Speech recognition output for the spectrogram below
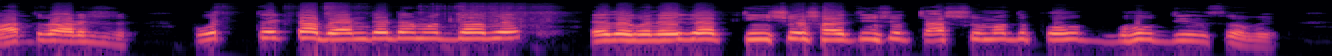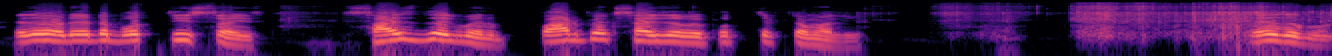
মাত্র আড়াইশো টাকা। প্রত্যেকটা ব্র্যান্ডেডের মধ্যে হবে। এই দেখুন এইগুলো তিনশো, সাড়ে তিনশো, চারশোর মধ্যে বহু জিনিস হবে। এই দেখুন, এটা বত্রিশ সাইজ সাইজ দেখবেন পারফেক্ট সাইজ হবে প্রত্যেকটা মালই। এই দেখুন।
